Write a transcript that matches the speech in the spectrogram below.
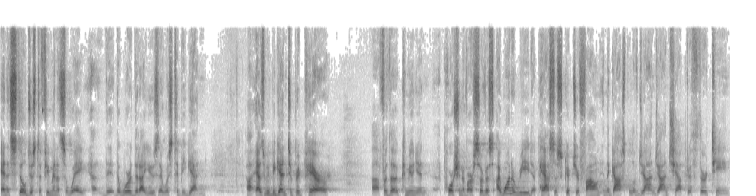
and it's still just a few minutes away, uh, the, the word that I used there was to begin. Uh, as we begin to prepare uh, for the communion portion of our service, I want to read a passage of scripture found in the Gospel of John, John chapter 13,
